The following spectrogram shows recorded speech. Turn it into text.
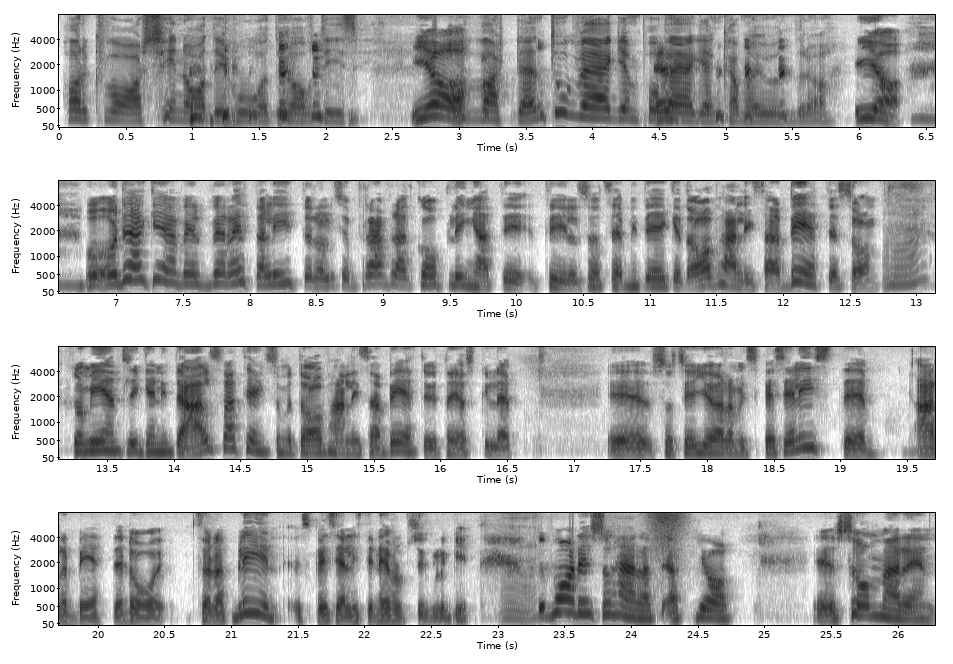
har kvar sin ADHD och autism. Ja. Och vart den tog vägen på vägen kan man ju undra. Ja, och, och där kan jag väl berätta lite då, liksom, framförallt kopplingar till, till så att säga, mitt eget avhandlingsarbete som, Mm. som egentligen inte alls var tänkt som ett avhandlingsarbete utan jag skulle eh, så att säga, göra mitt specialistarbete då för att bli en specialist i neuropsykologi. Mm. Då var det så här att, att jag eh, sommaren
